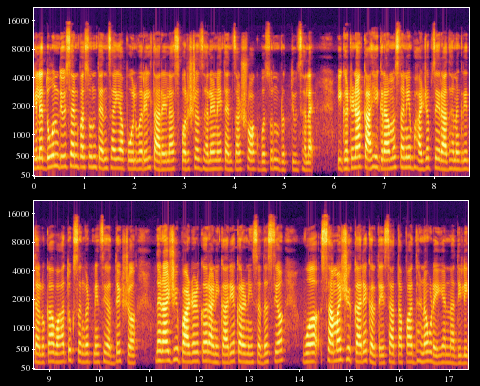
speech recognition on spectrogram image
गेल्या दोन दिवसांपासून त्यांचा या पोलवरील तारेला स्पर्श झाल्याने त्यांचा शॉक बसून मृत्यू झालाय. ही घटना काही ग्रामस्थांनी भाजपचे राधानगरी तालुका वाहतूक संघटनेचे अध्यक्ष धनाजी पाडळकर आणि कार्यकारिणी सदस्य व सामाजिक कार्यकर्ते सातापा धनवडे यांना दिली.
